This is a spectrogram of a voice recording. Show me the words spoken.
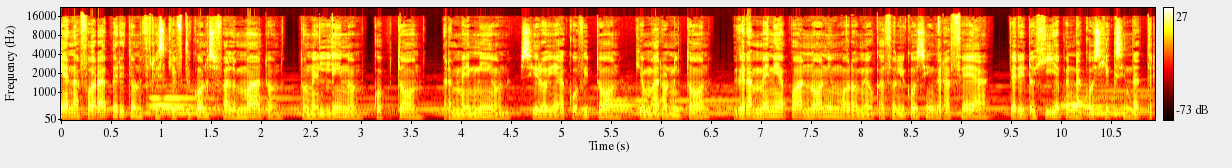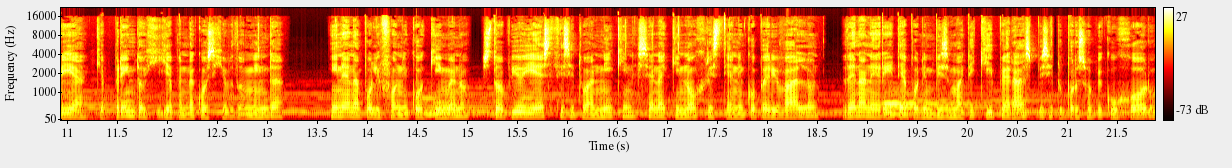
Η αναφορά περί των θρησκευτικών σφαλμάτων των Ελλήνων, Κοπτών, Αρμενίων, Συροιακοβιτών και Μαρονιτών γραμμένη από ανώνυμο ρωμαιοκαθολικό συγγραφέα περί το 1563 και πριν το 1570, είναι ένα πολυφωνικό κείμενο στο οποίο η αίσθηση του ανήκειν σε ένα κοινό χριστιανικό περιβάλλον δεν αναιρείται από την πεισματική υπεράσπιση του προσωπικού χώρου,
